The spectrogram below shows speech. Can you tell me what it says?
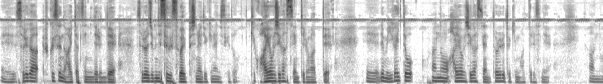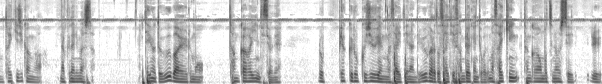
えー、それが複数の配達員に出るんでそれを自分ですぐスワイプしないといけないんですけど結構早押し合戦っていうのがあって、えー、でも意外とあの早押し合戦取れる時もあってですねあの待機時間がなくなりました。っていうのと Uber よりも単価がいいんですよね。660円が最低なんで Uber だと最低300円とかで、まあ、最近単価が持ち直している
